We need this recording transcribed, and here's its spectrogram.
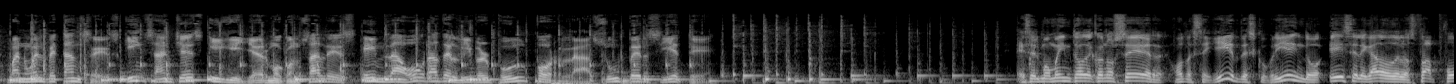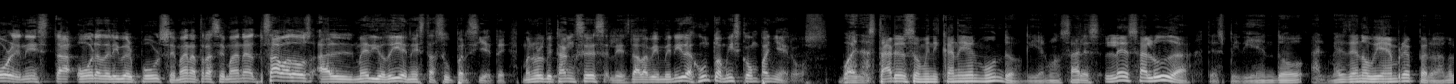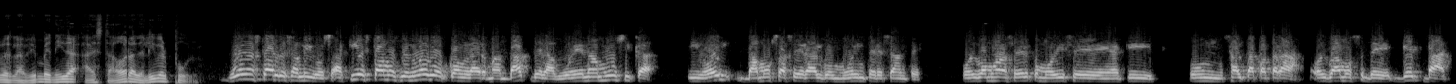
Manuel Betances, Kim Sánchez y Guillermo González en la hora de Liverpool por la Super 7. Es el momento de conocer o de seguir descubriendo ese legado de los Fab Four en esta hora de Liverpool semana tras semana, sábados al mediodía en esta Super 7. Manuel Betances les da la bienvenida junto a mis compañeros. Buenas tardes Dominicana y el mundo. Guillermo González les saluda, despidiendo al mes de noviembre, pero dándoles la bienvenida a esta hora de Liverpool. Buenas tardes amigos, aquí estamos de nuevo con la Hermandad de la Buena Música y hoy vamos a hacer algo muy interesante. Hoy vamos a hacer, como dice aquí, un salta para atrás. Hoy vamos de Get Back.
